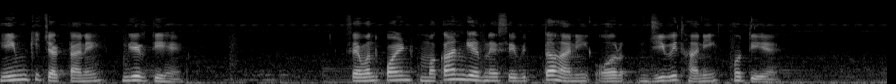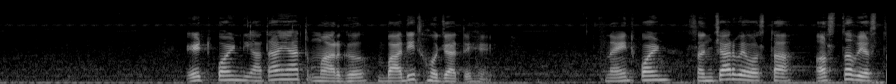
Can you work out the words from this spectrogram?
हिम की चट्टाने गिरती हैं। सेवन पॉइंट, मकान गिरने से वित्त हानि और जीवित हानि होती है। एट पॉइंट, यातायात मार्ग बाधित हो जाते हैं। नाइन्थ पॉइंट, संचार व्यवस्था अस्त व्यस्त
